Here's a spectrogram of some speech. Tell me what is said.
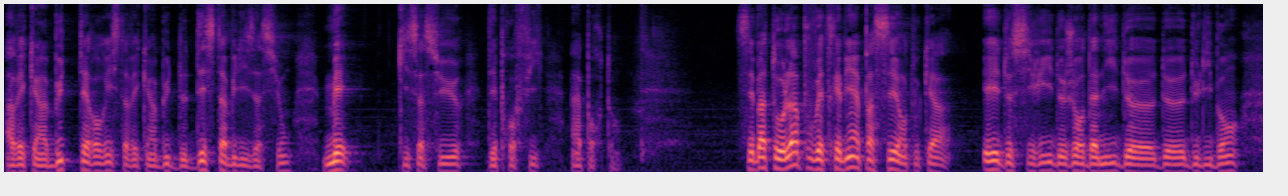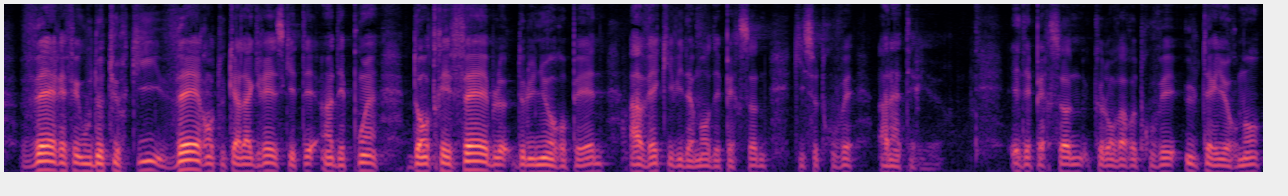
avec un but terroriste, avec un but de déstabilisation, mais qui s'assure des profits importants. Ces bateaux-là pouvaient très bien passer, en tout cas, et de Syrie, de Jordanie, du Liban, vers, ou de Turquie, vers en tout cas la Grèce, qui était un des points d'entrée faible de l'Union européenne, avec évidemment des personnes qui se trouvaient à l'intérieur. Et des personnes que l'on va retrouver ultérieurement,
